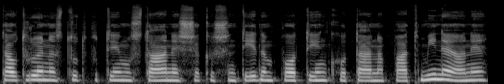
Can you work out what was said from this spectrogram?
Ta utrujenost tudi potem ostane še kakšen teden po tem, ko ta napad mine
